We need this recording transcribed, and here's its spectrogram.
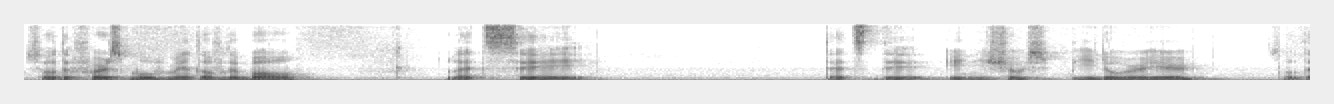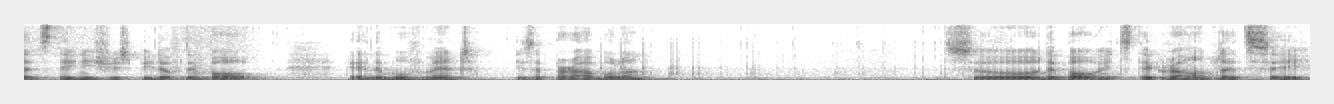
So the first movement of the ball let's say that's the initial speed over here. So that's the initial speed of the ball. And the movement is a parabola. So the ball hits the ground let's say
